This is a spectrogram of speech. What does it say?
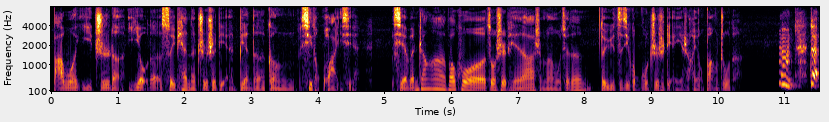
把我已知的、已有的碎片的知识点变得更系统化一些。写文章啊，包括做视频啊什么，我觉得对于自己巩固知识点也是很有帮助的。嗯，对，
